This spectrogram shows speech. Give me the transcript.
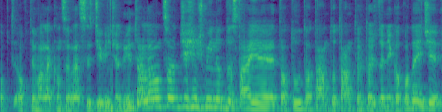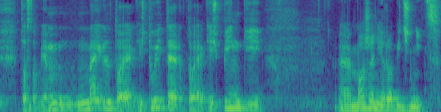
opt, optymalna koncentracja jest 90 minut, ale on co 10 minut dostaje to tu, to tam, to tam, to ktoś do niego podejdzie, to sobie mail, to jakiś Twitter, to jakieś pingi. E, Może nie robić nic.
